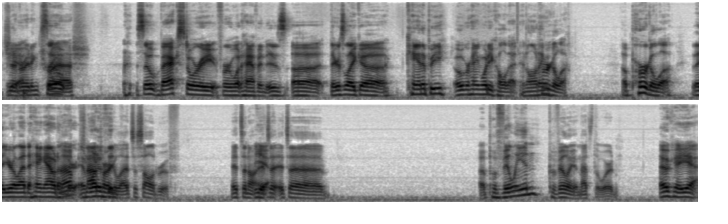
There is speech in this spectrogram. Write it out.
generating Yeah. Trash. so backstory for what happened is uh, there's like a canopy overhang. What do you call that? An awning? pergola. A pergola that you're allowed to hang out Nope, under. it's and not a of the pergola, it's a solid roof. It's an it's a it's a a pavilion. pavilion, that's the word. Okay, yeah.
